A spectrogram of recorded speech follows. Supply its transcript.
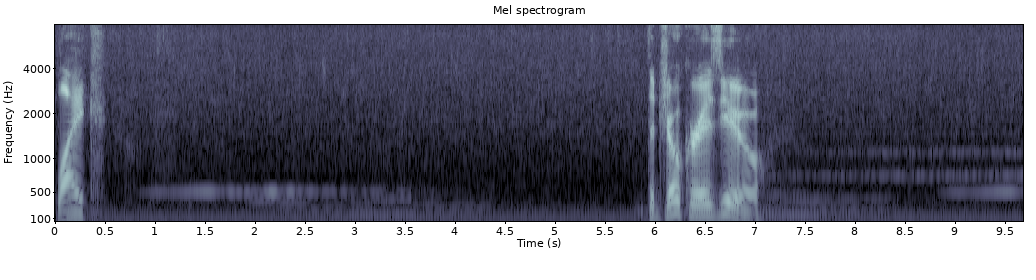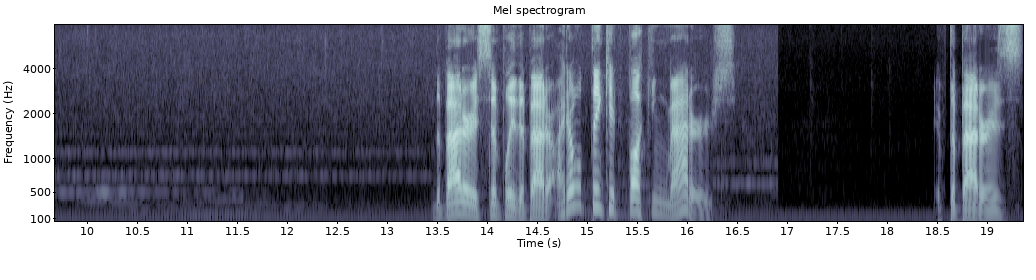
Like The Joker is you. The batter is simply the batter. I don't think it fucking matters. If the batter is...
